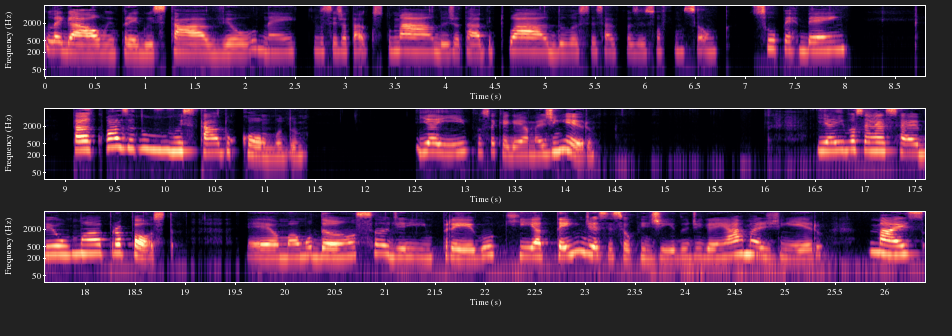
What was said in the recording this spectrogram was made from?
legal, um emprego estável, né? Que você já está acostumado, já está habituado, você sabe fazer sua função super bem. Tá quase num, num estado cômodo. E aí você quer ganhar mais dinheiro. E aí você recebe uma proposta. É uma mudança de emprego que atende esse seu pedido de ganhar mais dinheiro mas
